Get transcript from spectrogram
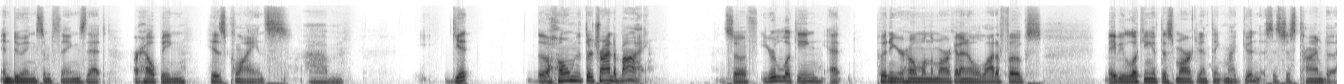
and doing some things that are helping his clients um, get the home that they're trying to buy. And so, if you're looking at putting your home on the market, I know a lot of folks maybe looking at this market and think, my goodness, it's just time to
